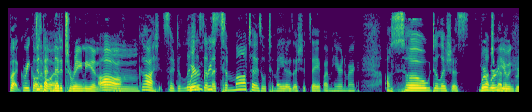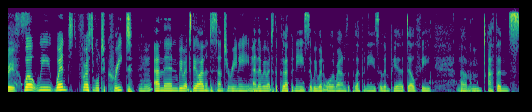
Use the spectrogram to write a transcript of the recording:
but Greek olive Just that oil. Mediterranean. Oh mm. gosh, it's so delicious, and the tomatoes or tomatoes, I should say, if I'm here in America, are so delicious. Where Much were better. you in Greece? Well, we went first of all to Crete, Mhm. and then we went to the island of Santorini, Mhm. and then we went to the Peloponnese. So we went all around the Peloponnese, Olympia, Delphi, um, Mm-hmm. Athens.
